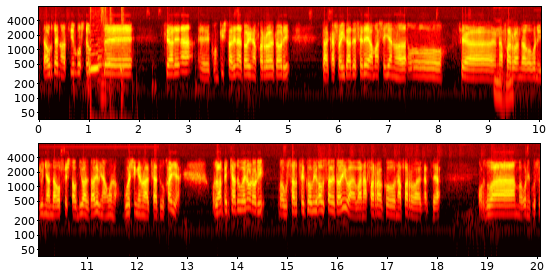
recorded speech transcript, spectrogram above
eta urte, no, azien boste urte zearena, e, konkistarena eta hori, nafarroa eta hori, Eta kasualitatez ere, amaseian nola dago, zera, Nafarroan dago, bueno, Iruñan dago festa handi bat, eta hori, baina, bueno, guesin genuen atzatu jaia. Orduan pentsatu genuen hori, ba, uzartzeko bi gauzak eta hori, ba, ba Nafarroako Nafarroa ekartzea. Orduan, ba, bueno, ikusi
